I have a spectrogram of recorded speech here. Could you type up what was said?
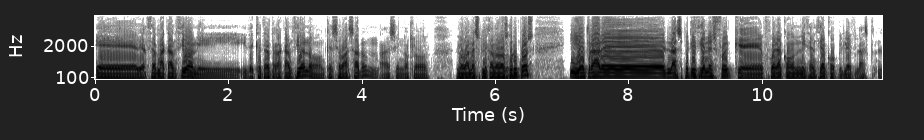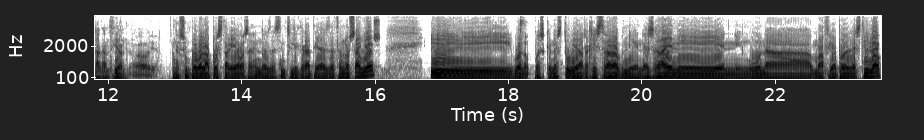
eh, de hacer la canción y, y de qué trata la canción o en qué se basaron, a ver si nos lo, lo van explicando los grupos. Y otra de las peticiones fue que fuera con licencia copyleft la, la canción. Oye. Es un poco la apuesta que llevamos haciendo desde Sinchilicratia desde hace unos años. Y bueno, pues que no estuviera registrado ni en SGAE ni en ninguna mafia por el estilo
